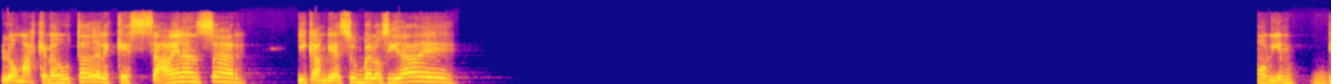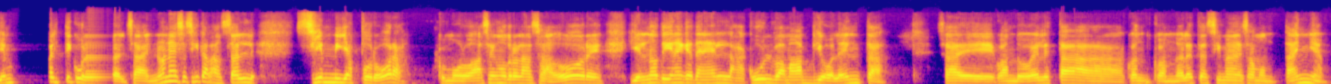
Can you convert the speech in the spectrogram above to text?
lo más que me gusta de él es que sabe lanzar y cambiar sus velocidades bien, bien particular, ¿sabes? No necesita lanzar 100 millas por hora como lo hacen otros lanzadores y él no tiene que tener la curva más violenta, ¿sabes? Cuando él está cuando, él está encima de esa montaña.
